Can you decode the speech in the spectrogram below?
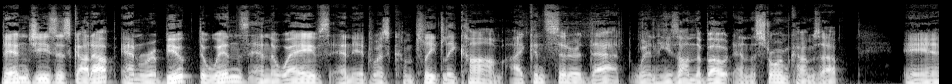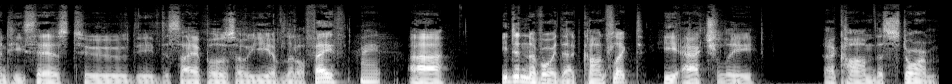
then Jesus got up and rebuked the winds and the waves, and it was completely calm. I considered that when he's on the boat and the storm comes up, and he says to the disciples, O ye of little faith. Right. Uh, he didn't avoid that conflict. He actually uh, calmed the storm.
